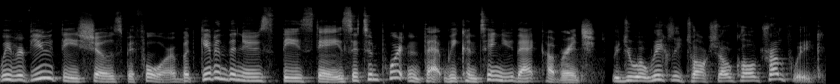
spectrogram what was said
We reviewed these shows before, but given the news these days, it's important that we continue that coverage. We do a weekly talk show called Trump Week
